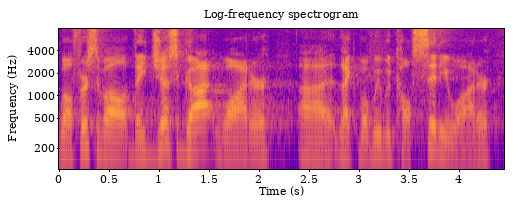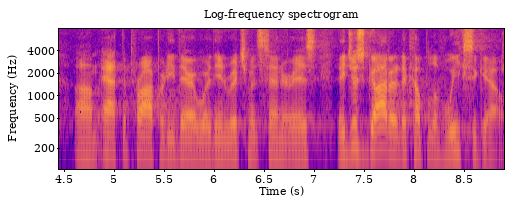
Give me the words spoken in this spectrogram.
well, first of all, they just got water, uh, like what we would call city water, um, at the property there where the enrichment center is. They just got it a couple of weeks ago.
